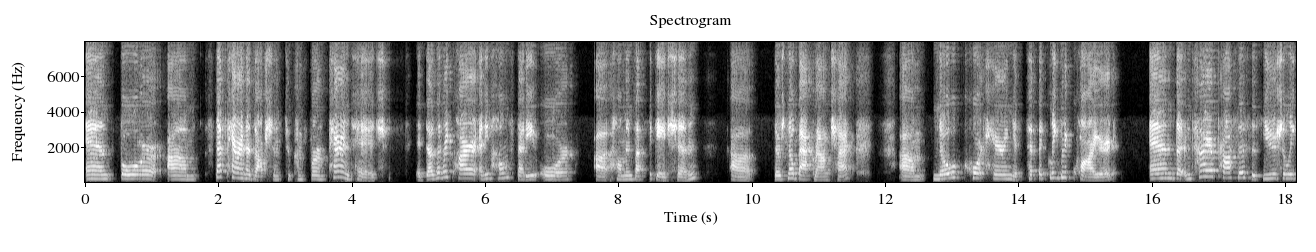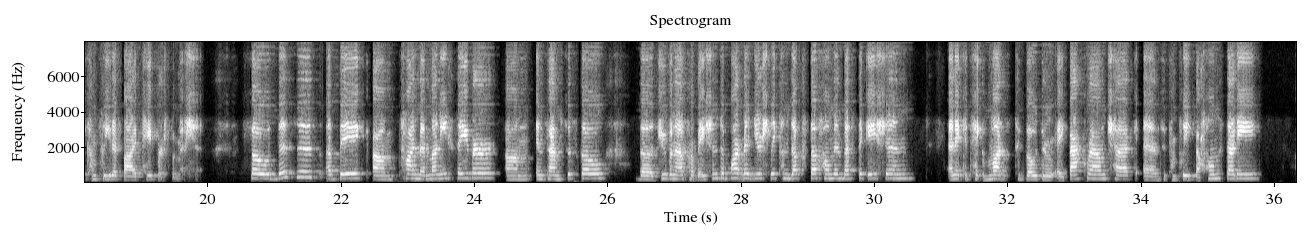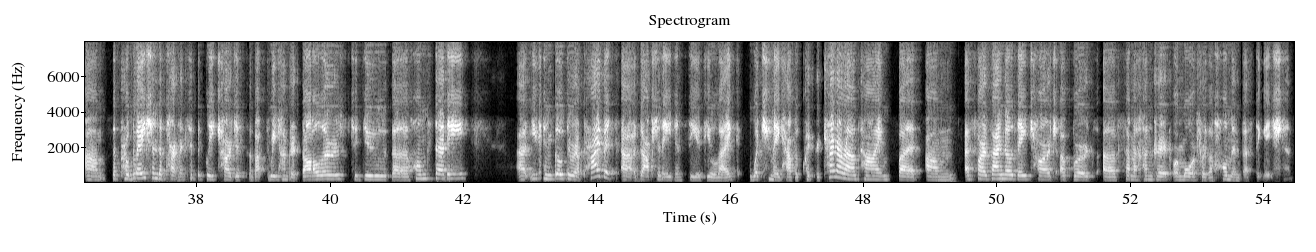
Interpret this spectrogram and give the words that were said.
And for um, step-parent adoptions to confirm parentage, it doesn't require any home study or uh, home investigation. Uh, there's no background check. Um, no court hearing is typically required, and the entire process is usually completed by paper submission. So this is a big um, time and money saver. Um, in San Francisco, the Juvenile Probation Department usually conducts the home investigation, and it could take months to go through a background check and to complete the home study. Um, the probation department typically charges about $300 to do the home study. Uh, you can go through a private uh, adoption agency if you like, which may have a quicker turnaround time, but um, as far as I know, they charge upwards of 700 or more for the home investigation.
